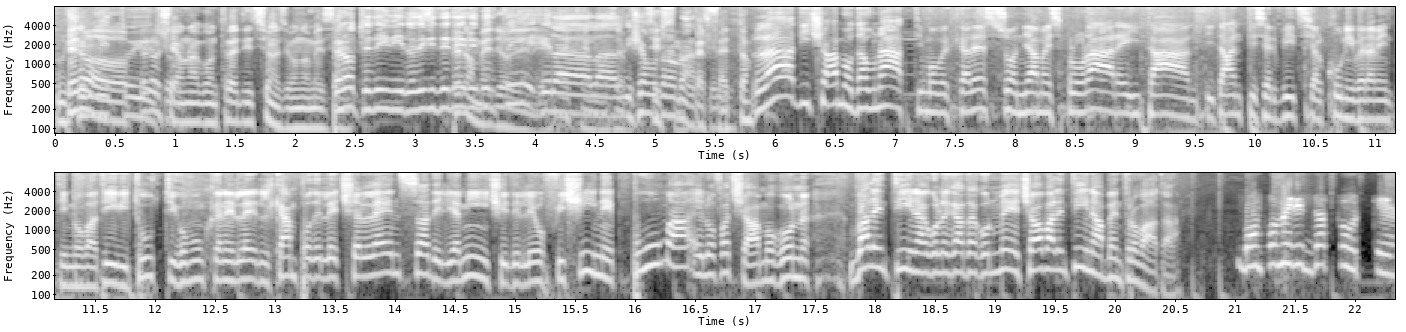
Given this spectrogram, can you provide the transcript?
non Però, io, però c'è una contraddizione secondo me. però te devi, la devi tenere per te e la, la diciamo sì, tra sì, un attimo perfetto. La diciamo da un attimo perché adesso andiamo a esplorare i tanti, tanti servizi, alcuni veramente innovativi, tutti comunque nel, nel campo dell'eccellenza, degli amici, delle officine Puma e lo facciamo con Valentina collegata con me. Ciao Valentina, ben trovata. Buon pomeriggio a tutti.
